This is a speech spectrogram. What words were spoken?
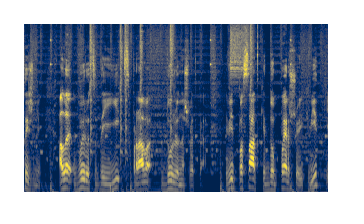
тижнів, але виростити її справа дуже не швидка. Від посадки до першої квітки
